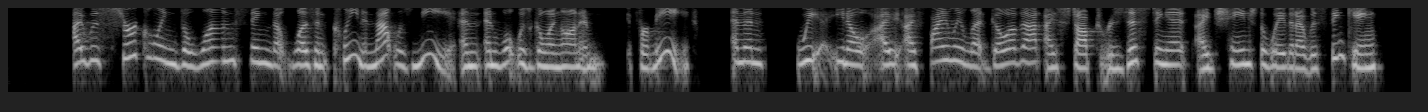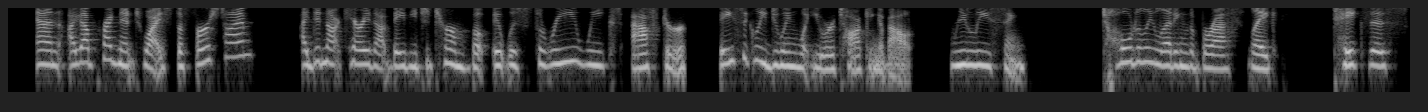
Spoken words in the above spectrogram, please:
I was circling the one thing that wasn't clean, and that was me and, and what was going on in, for me. And then we, you know, I, I finally let go of that. I stopped resisting it. I changed the way that I was thinking. And I got pregnant twice. The first time, I did not carry that baby to term, but it was three weeks after basically doing what you were talking about, releasing, totally letting the breath like take this,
